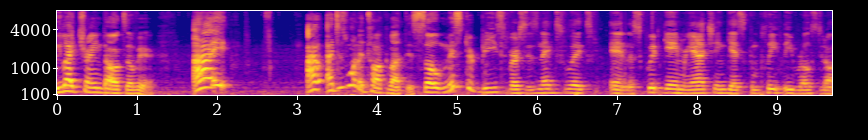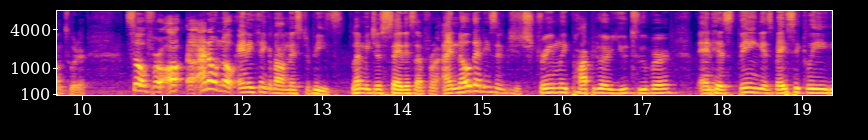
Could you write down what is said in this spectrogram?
we like trained dogs over here. I, I, I just want to talk about this. So, Mr. Beast versus Netflix and the Squid Game reaction gets completely roasted on Twitter. So for all, I don't know anything about Mr. Beast. Let me just say this up front. I know that he's an extremely popular YouTuber, and his thing is basically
